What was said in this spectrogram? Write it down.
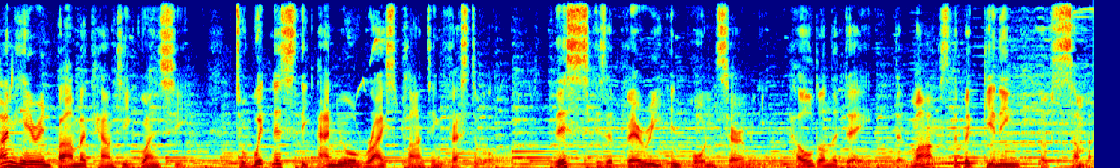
I'm here in Bama County, Guangxi, to witness the annual rice planting festival. This is a very important ceremony held on the day that marks the beginning of summer.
